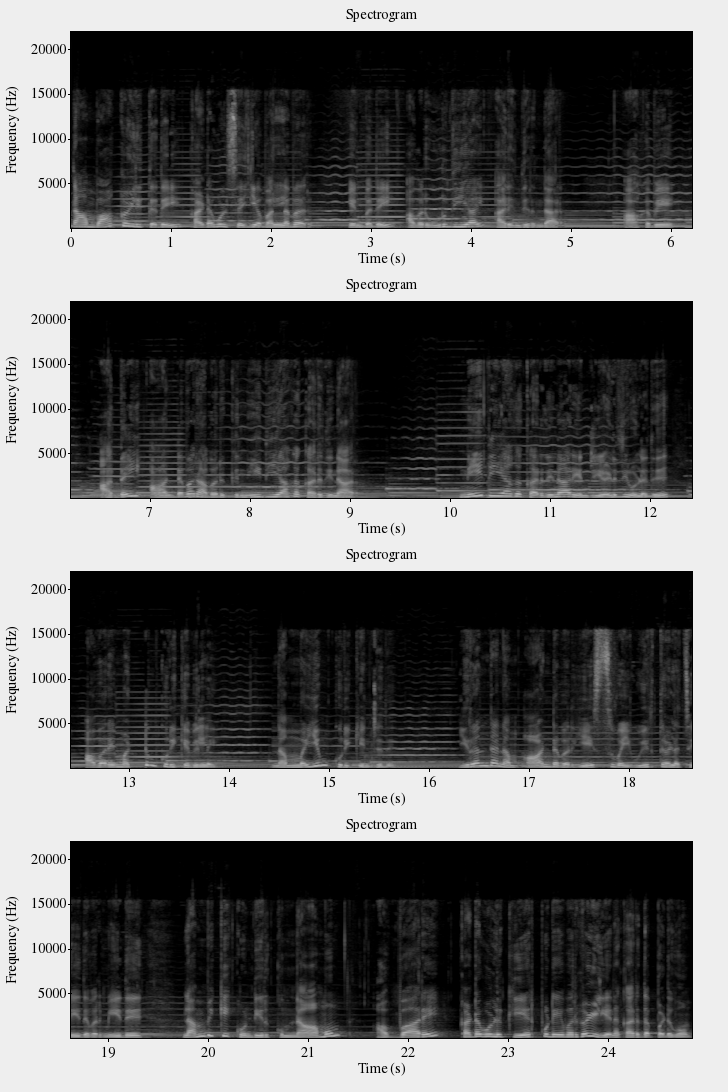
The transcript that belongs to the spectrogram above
தாம் வாக்களித்ததை கடவுள் செய்ய வல்லவர் என்பதை அவர் உறுதியாய் அறிந்திருந்தார். ஆகவே அதை ஆண்டவர் அவருக்கு நீதியாக கருதினார். நீதியாக கருதினார் என்று எழுதியுள்ளது அவரை மட்டும் குறிக்கவில்லை நம்மையும் குறிக்கின்றது. இறந்த நம் ஆண்டவர் இயேசுவை உயிர்த்தெழச் செய்தவர் மீது நம்பிக்கை கொண்டிருக்கும் நாமும் அவ்வாறே கடவுளுக்கு ஏற்புடையவர்கள் என கருதப்படுவோம்.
